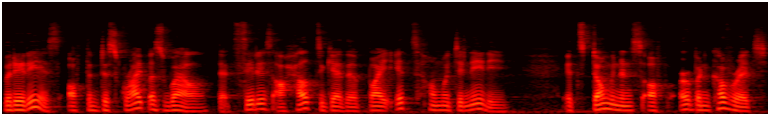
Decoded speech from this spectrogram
But it is often described as well that cities are held together by its homogeneity, its dominance of urban coverage,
